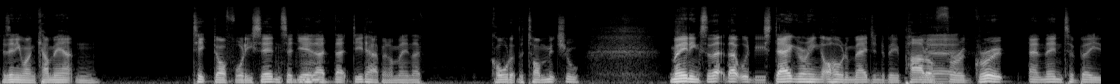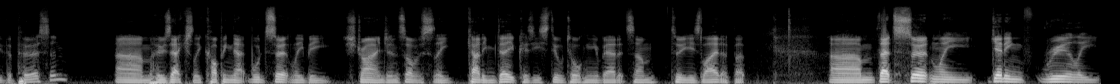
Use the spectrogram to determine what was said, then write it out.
has anyone come out and ticked off what he said and said, yeah, Mm. that, that did happen. I mean, they've called it the Tom Mitchell meeting. So that, that would be staggering, I would imagine, to be a part Yeah. of for a group and then to be the person um, who's actually copying that would certainly be strange. And it's obviously cut him deep because he's still talking about it some two years later. But um, that's certainly getting really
